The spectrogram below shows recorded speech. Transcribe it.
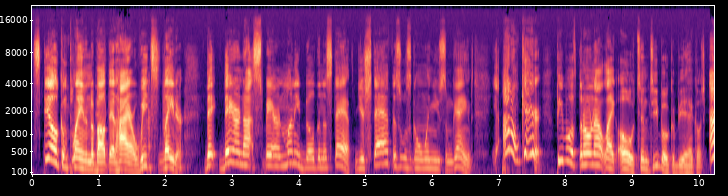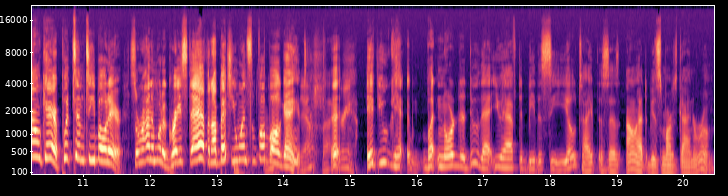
still complaining about that hire weeks later. They, they are not sparing money building a staff. Your staff is what's going to win you some games. Yeah, I don't care. People have thrown out like, oh, Tim Tebow could be a head coach. I don't care. Put Tim Tebow there. Surround him with a great staff, and I bet you win some football games. Yeah, I Uh, agree. If you get, but in order to do that, you have to be the CEO type that says, I don't have to be the smartest guy in the room.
